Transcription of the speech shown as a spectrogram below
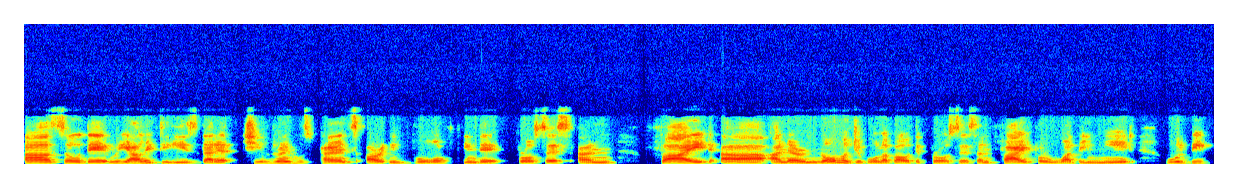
uh, so the reality is that uh, children whose parents are involved in the process and fight uh, and are knowledgeable about the process and fight for what they need will be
